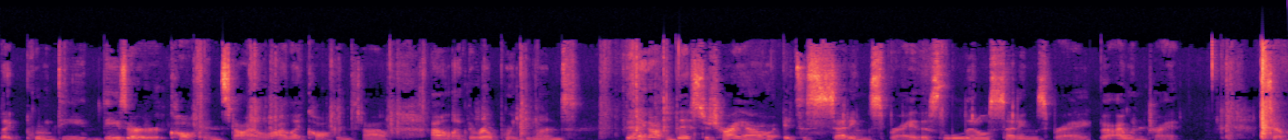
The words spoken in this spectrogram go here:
like pointy. These are coffin style. I like coffin style. I don't like the real pointy ones. Then I got this to try out. It's a setting spray, this little setting spray, but I want to try it. So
